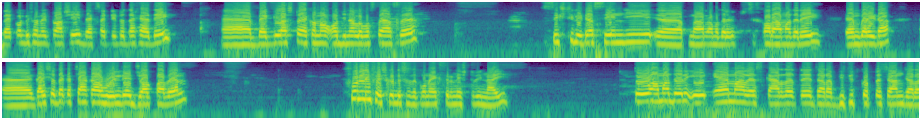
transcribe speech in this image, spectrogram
ব্যাক কন্ডিশন একটু আসি ব্যাক সাইডটা একটু দেখা দেই। ব্যাক গ্লাসটা এখনও অরিজিনাল অবস্থায় আছে। সিক্সটি লিটার সিএনজি আপনার আমাদের করা আমাদের এই র্যাম গাড়িটা। গাড়ির সাথে একটা চাকা হুইল জগ পাবেন। ফুললি ফ্রেশ কন্ডিশনে কোনো অ্যাক্সিডেন্ট হিস্টোরি নাই। তো আমাদের এই এম আর এস কারাতে যারা ভিজিট করতে চান, যারা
